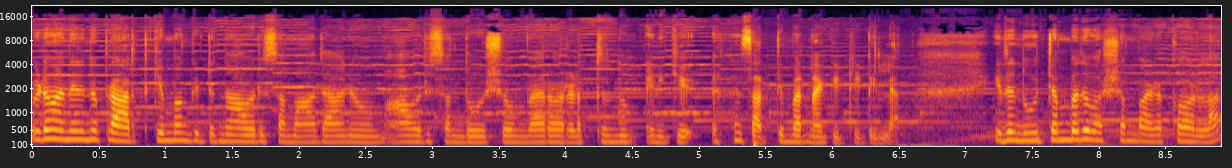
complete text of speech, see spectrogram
ഇവിടെ വന്നിരുന്ന് പ്രാർത്ഥിക്കുമ്പം കിട്ടുന്ന ആ ഒരു സമാധാനവും ആ ഒരു സന്തോഷവും വേറെ ഒരിടത്തുനിന്നും എനിക്ക് സത്യം പറഞ്ഞാൽ കിട്ടിയിട്ടില്ല. ഇത് നൂറ്റമ്പത് വർഷം പഴക്കമുള്ള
